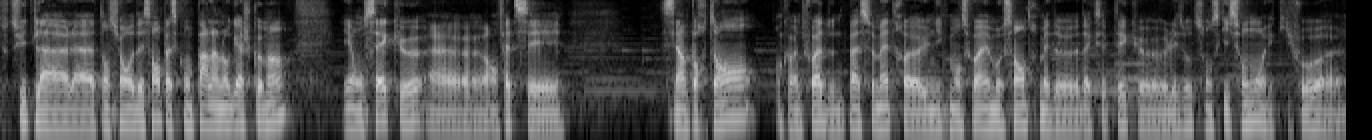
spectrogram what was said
Tout de suite, la, tension redescend parce qu'on parle un langage commun et on sait que, en fait, c'est important, encore une fois, de ne pas se mettre euh, uniquement soi-même au centre, mais d'accepter que les autres sont ce qu'ils sont et qu'il faut, euh,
